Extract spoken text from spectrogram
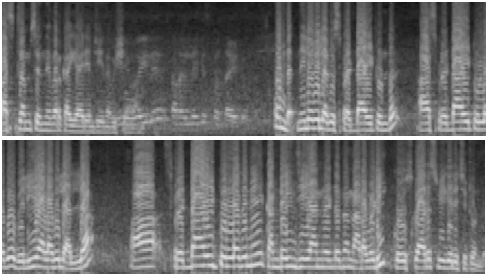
കസ്റ്റംസ് എന്നിവർ കൈകാര്യം ചെയ്യുന്ന വിഷയമാണ്. ഉണ്ട്. നിലവിൽ അത് സ്പ്രെഡ് ആയിട്ടുണ്ട്. ആ സ്പ്രെഡ് ആയിട്ടുള്ളത് വലിയ അളവിലല്ല. ആ സ്പ്രെഡ് ആയിട്ടുള്ളതിനെ കണ്ടെയ്ൻ ചെയ്യാൻ വേണ്ടുന്ന നടപടി കോസ്റ്റ് ഗാർഡ് സ്വീകരിച്ചിട്ടുണ്ട്.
